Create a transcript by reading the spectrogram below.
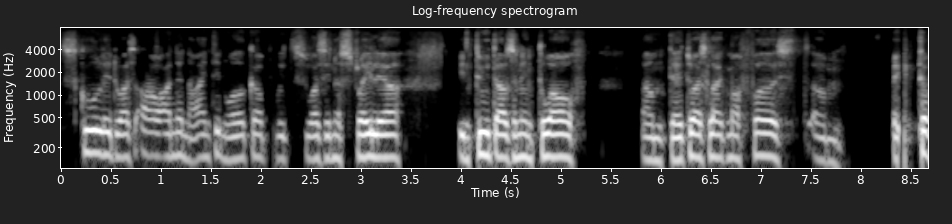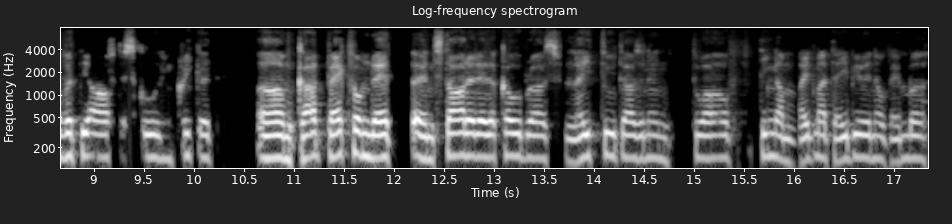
school, it was our under 19 World Cup, which was in Australia in 2012. Um, that was like my first um, activity after school in cricket. Um, got back from that and started at the Cobras late 2012. I think I made my debut in November,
